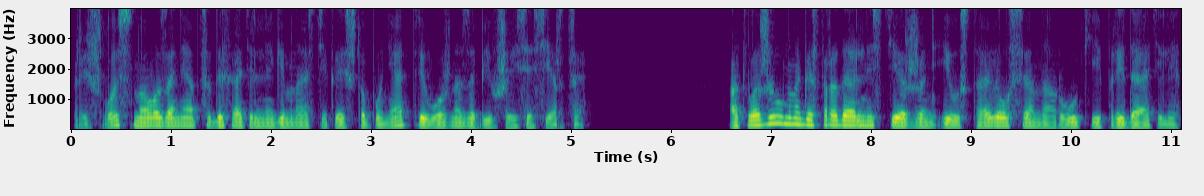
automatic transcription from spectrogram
Пришлось снова заняться дыхательной гимнастикой, чтобы унять тревожно забившееся сердце. Отложил многострадальный стержень и уставился на руки предатели.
